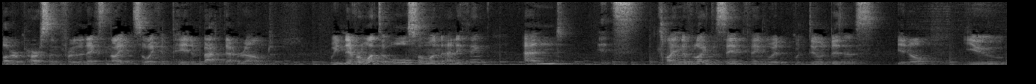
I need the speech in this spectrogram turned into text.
other person for the next night so I can pay them back that round. We never want to owe someone anything and it's kind of like the same thing with, with doing business, you know? You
